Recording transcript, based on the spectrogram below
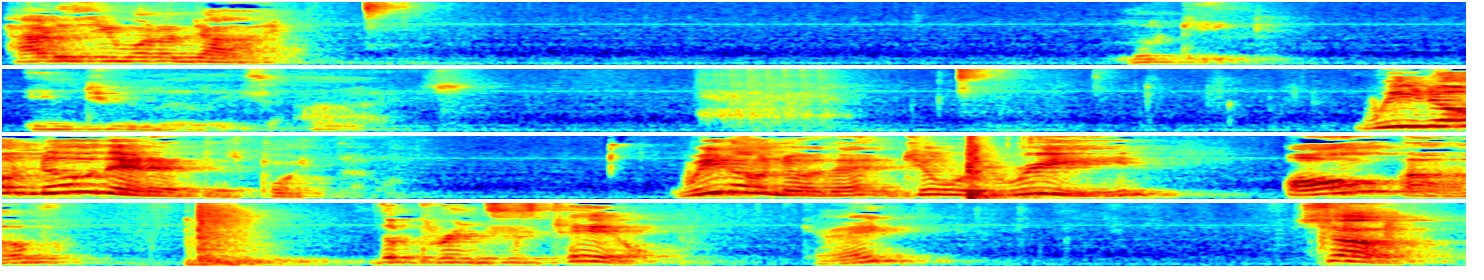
How does he want to die? Looking into Lily's eyes. We don't know that at this point, though. We don't know that until we read all of the Prince's Tale. Okay? So,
